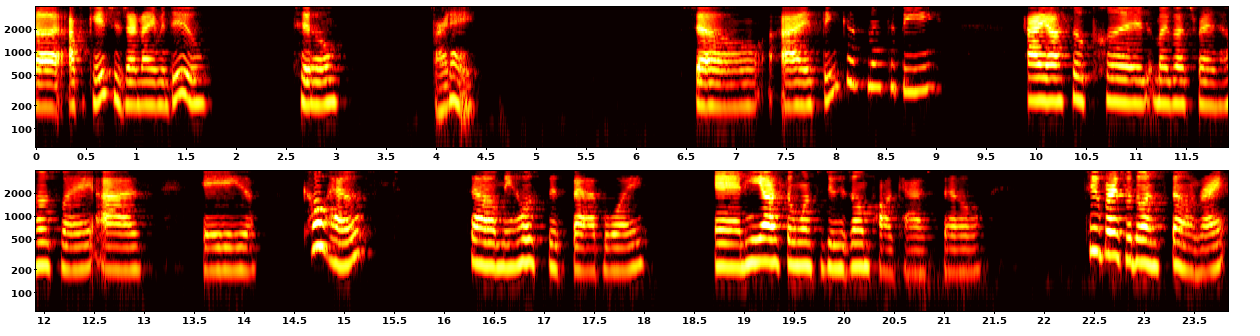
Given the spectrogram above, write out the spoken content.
The applications are not even due till Friday. So I think it's meant to be. I also put my best friend Josue as a co host to help me host this bad boy. And he also wants to do his own podcast. So two birds with one stone, right?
